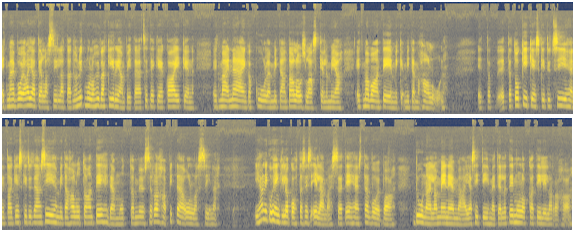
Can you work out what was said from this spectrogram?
että mä en voi ajatella sillä että no nyt mulla on hyvä kirjanpitäjä, että se tekee kaiken, että mä en näe enkä kuule mitään talouslaskelmia, että mä vaan teen mikä, mitä mä haluan. Että, että toki keskityt siihen tai keskitytään siihen, mitä halutaan tehdä, mutta myös se raha pitää olla siinä ihan niin kuin henkilökohtaisessa elämässä, että eihän sitä voi vaan duunailla menemään ja sitten ihmetellä, että ei mulla olekaan tilillä rahaa.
